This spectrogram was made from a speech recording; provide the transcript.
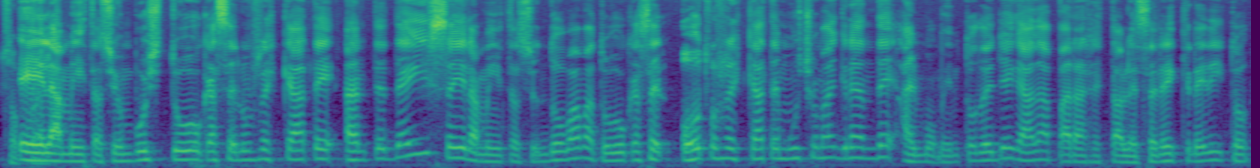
Subprime. Eh, la administración Bush tuvo que hacer un rescate antes de irse y la administración de Obama tuvo que hacer otro rescate mucho más grande al momento de llegada para restablecer el crédito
